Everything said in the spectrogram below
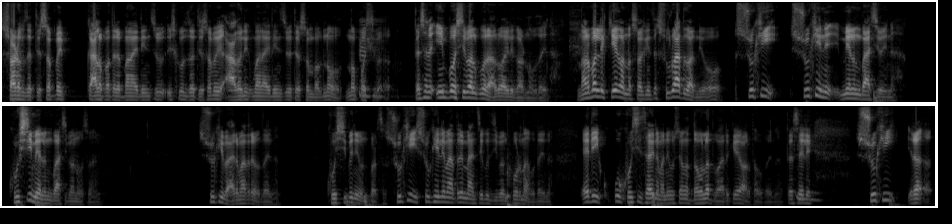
सडक जति सबै कालोपत्र बनाइदिन्छु स्कुल जति सबै आधुनिक बनाइदिन्छु त्यो सम्भव नो नो पोसिबल। त्यसैले इम्पोसिबल कुराहरू अहिले गर्नु हुँदैन। नर्मल्ली के गर्न सकिन्छ? सुरुवात गर्ने हो। सुखी सुखी मेलुङवासी होइन। खुसी मेलुङवासी बनाउँछौँ हामी सुखी भएर मात्रै हुँदैनन्। खुसी पनि हुनुपर्छ। सुखी सुखीले मात्रै मान्छेको जीवन पूर्ण हुँदैन। यदि ऊ खुसी छैन भने उसँग दौलत भएर केही अर्थ हुँदैन। त्यसैले सुखी र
